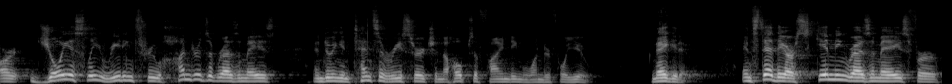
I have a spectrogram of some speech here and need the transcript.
are joyously reading through hundreds of resumes and doing intensive research in the hopes of finding wonderful you? Negative. Instead, they are skimming resumes for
